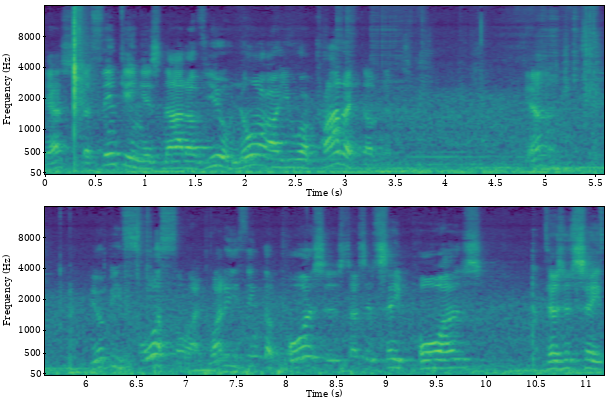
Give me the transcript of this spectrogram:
Yes? The thinking is not of you, nor are you a product of it. Yeah? You'll be forethought. What do you think the pause is? Does it say pause? Does it say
